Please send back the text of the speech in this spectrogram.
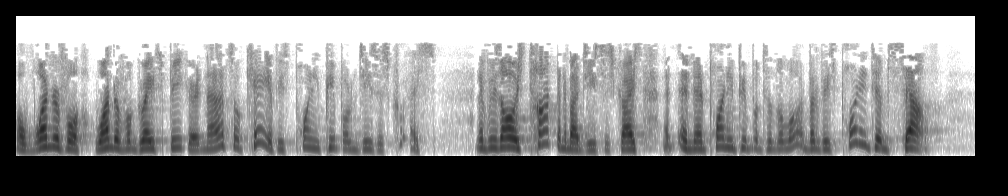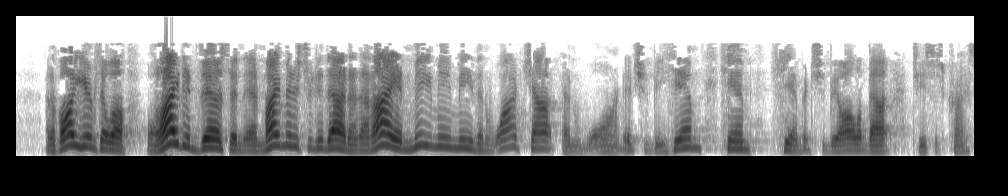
a wonderful, wonderful, great speaker. Now that's okay if he's pointing people to Jesus Christ. And if he's always talking about Jesus Christ and, and then pointing people to the Lord, but if he's pointing to himself, and if all you hear him say, well, well, I did this and, and my ministry did that and, and I and me, me, me, then watch out and warn. It should be him, him, him. It should be all about Jesus Christ.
